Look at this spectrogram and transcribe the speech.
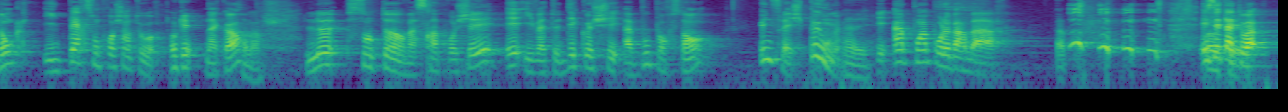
Donc il perd son prochain tour. Ok. D'accord. Ça marche. Le centaure va se rapprocher et il va te décocher à bout portant une flèche. Poum Et un point pour le barbare. et c'est à toi.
